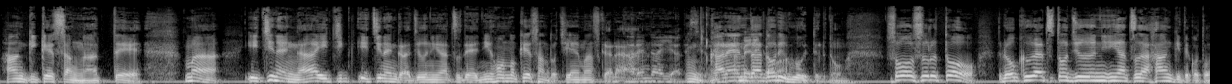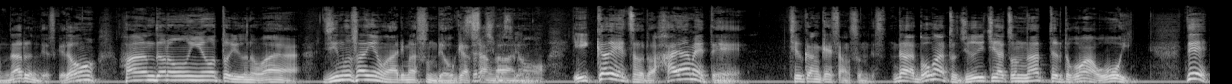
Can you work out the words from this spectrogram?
半期決算があって、まあ、1年が 1, 1年から12月で、日本の決算と違いますから、カレンダーイヤーですよね。うんカレンダー通り動いてると。そうすると、6月と12月が半期ってことになるんですけど、ファンドの運用というのは、事務作業がありますんで、お客さん側の。1ヶ月ほど早めて、中間決算するんです。だから5月、11月になってるところが多い。で、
